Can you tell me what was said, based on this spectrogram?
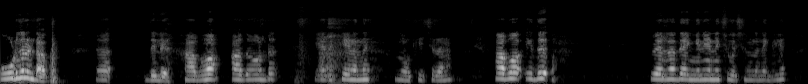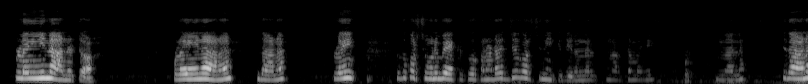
കൂടുതലുണ്ടാക്കും ഇതിൽ അപ്പോൾ അതുകൊണ്ട് ഏതൊക്കെയാണെന്ന് നോക്കി വെച്ചതാണ്. അപ്പോൾ ഇത് വരുന്നത് എങ്ങനെയാണ് ചോദിച്ചിട്ടുണ്ടെങ്കിൽ പ്ലെയിൻ ആണ് കേട്ടോ പ്ലെയിൻ ആണ് ഇതാണ്. പ്ലെയിൻ ഇത് കുറച്ചും കൂടി ബാക്കൊക്കെ വെക്കണം കേട്ടോ കുറച്ച് നീക്കി തരും. നടത്താൻ മതി നല്ല ഇതാണ്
